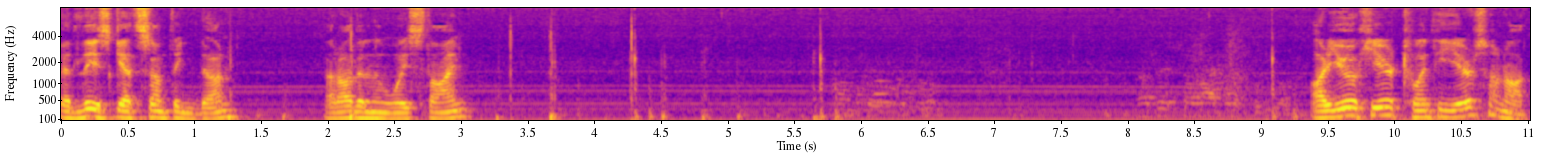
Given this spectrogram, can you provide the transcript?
at least get something done rather than waste time. Are you here 20 years or not?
